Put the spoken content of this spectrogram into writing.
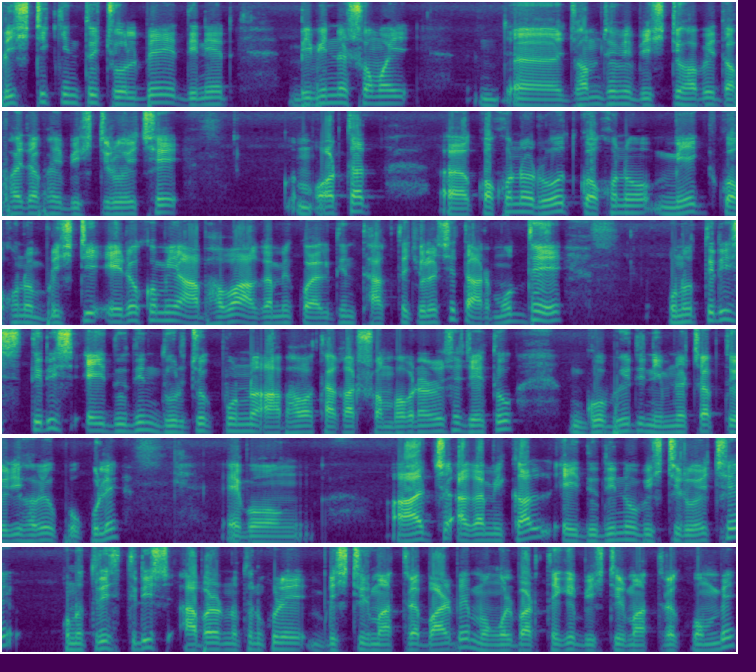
বৃষ্টি কিন্তু চলবে। দিনের বিভিন্ন সময় ঝমঝমে বৃষ্টি হবে, দফায় দফায় বৃষ্টি রয়েছে। অর্থাৎ কখনো রোদ, কখনো মেঘ, কখনো বৃষ্টি, এরকমই আবহাওয়া আগামী কয়েকদিন থাকতে চলেছে। তার মধ্যে উনত্রিশ, তিরিশ এই দুদিন দুর্যোগপূর্ণ আবহাওয়া থাকার সম্ভাবনা রয়েছে, যেহেতু গভীর নিম্নচাপ তৈরি হবে উপকূলে। এবং আজ আগামীকাল এই দুদিনও বৃষ্টি রয়েছে। উনত্রিশ, তিরিশ আবার নতুন করে বৃষ্টির মাত্রা বাড়বে। মঙ্গলবার থেকে বৃষ্টির মাত্রা কমবে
